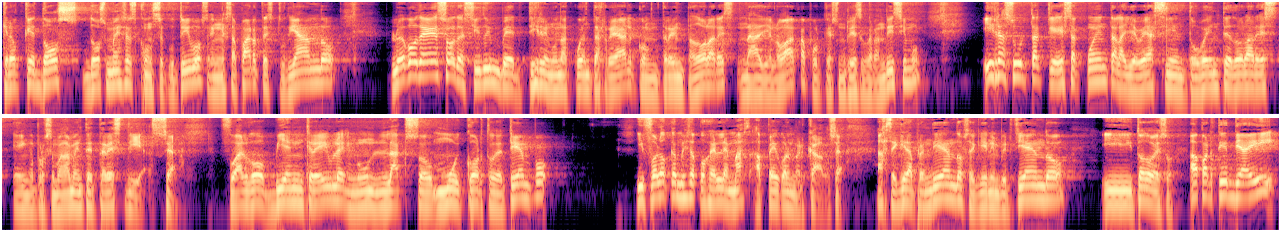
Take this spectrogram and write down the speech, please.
creo que dos, dos meses consecutivos en esa parte estudiando. Luego de eso decido invertir en una cuenta real con 30 dólares. Nadie lo haga porque es un riesgo grandísimo. Y resulta que esa cuenta la llevé a 120 dólares en aproximadamente tres días. O sea, fue algo bien increíble en un lapso muy corto de tiempo. Y fue lo que me hizo cogerle más apego al mercado, o sea, a seguir aprendiendo, seguir invirtiendo y todo eso. A partir de ahí,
